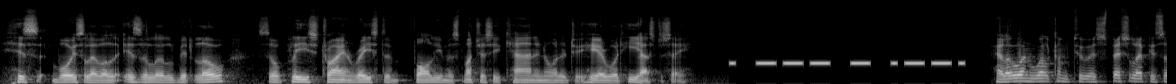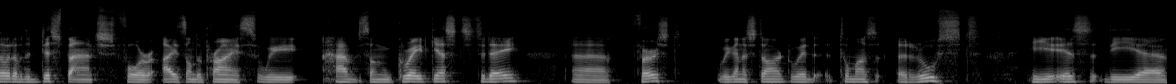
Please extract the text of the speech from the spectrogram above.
his voice level is a little bit low. So please try and raise the volume as much as you can in order to hear what he has to say. Hello and welcome to a special episode of the Dispatch for Eyes on the Prize. We have some great guests today. Uh, first, we're going to start with Thomas Roost. He is the uh,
